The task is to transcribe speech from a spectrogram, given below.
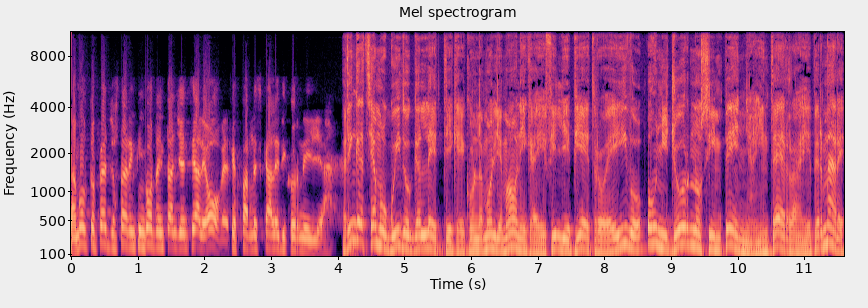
È molto peggio stare in coda in tangenziale over che fare le scale di Corniglia. Ringraziamo Guido Galletti che con la moglie Monica e i figli Pietro e Ivo ogni giorno si impegna in terra e per mare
